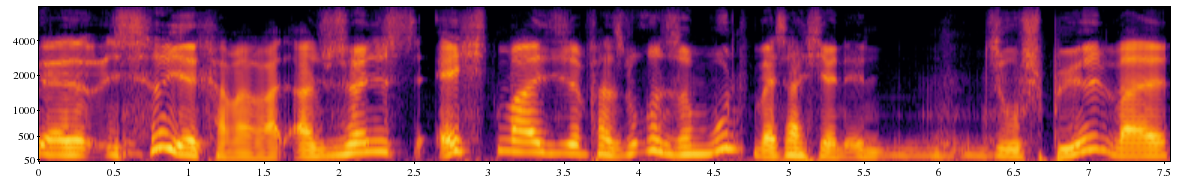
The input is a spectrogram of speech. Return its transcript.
Äh, sorry, Kamerad, also du solltest echt mal diese versuchen, so ein Mundwässerchen in zu spülen, weil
